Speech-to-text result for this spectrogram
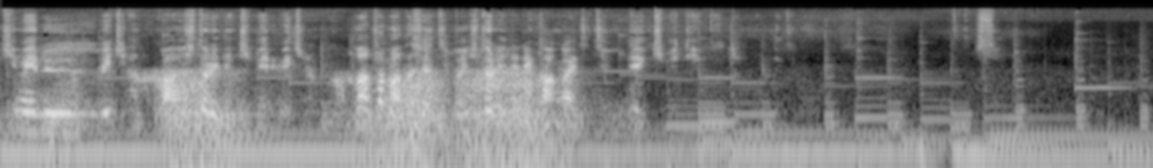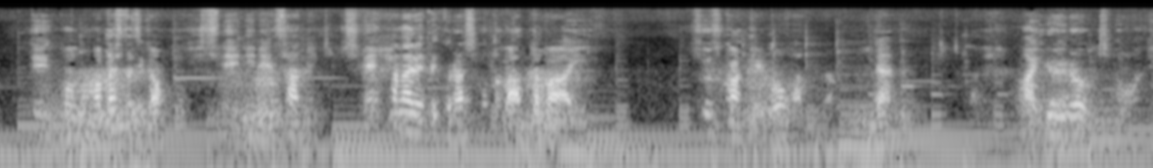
決めるべきなのか、一人で決めるべきなのか。まあ多分私は自分一人でね、考えて自分で決めていくとで、この私たちがもう1年、2年、3年とですね、離れて暮らすことがあった場合、夫婦関係どうなるんだみたいな。まあいろいろ昨日はね、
